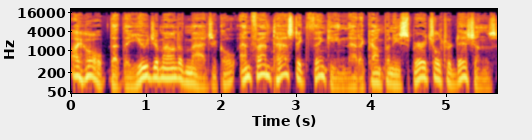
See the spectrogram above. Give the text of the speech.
I hope that the huge amount of magical and fantastic thinking that accompanies spiritual traditions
